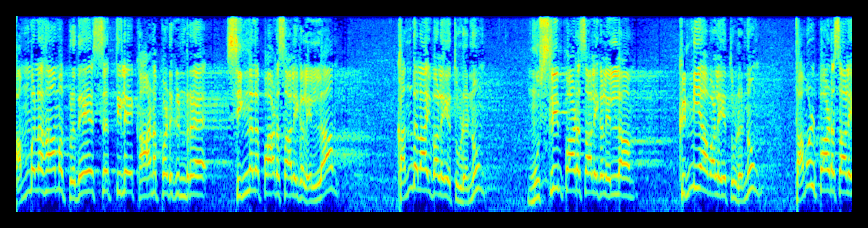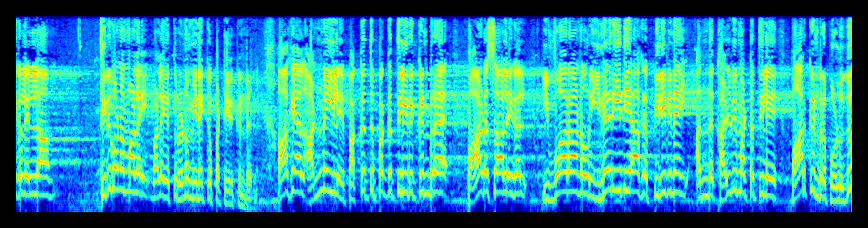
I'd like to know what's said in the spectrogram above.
தம்மலகாம பிரதேசத்திலே காணப்படுகின்ற சிங்கள பாடசாலைகள் எல்லாம் கந்தலாய் வளையத்துடனும் முஸ்லிம் பாடசாலைகள் எல்லாம் கிண்ணியா வளையத்துடனும் தமிழ் பாடசாலைகள் எல்லாம் திருகோணமலை வளையத்துடனும் இணைக்கப்பட்டிருக்கின்றன. ஆகையால் அண்மையிலே பக்கத்து பக்கத்தில் இருக்கின்ற பாடசாலைகள் இவ்வாறான ஒரு இன ரீதியாக பிரிவினை அந்த கல்வி மட்டத்திலே பார்க்கின்ற பொழுது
